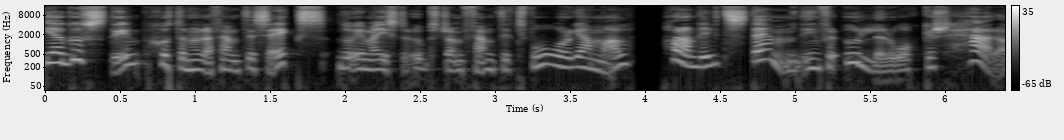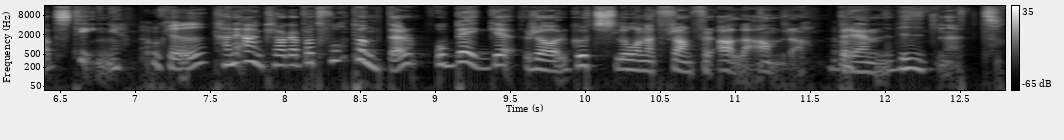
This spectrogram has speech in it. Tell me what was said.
I augusti 1756, då är magister Uppström 52 år gammal, har han blivit stämd inför Ulleråkers häradsting. Okej. Han är anklagad på två punkter och bägge rör gudslånet framför alla andra, brännvinet.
